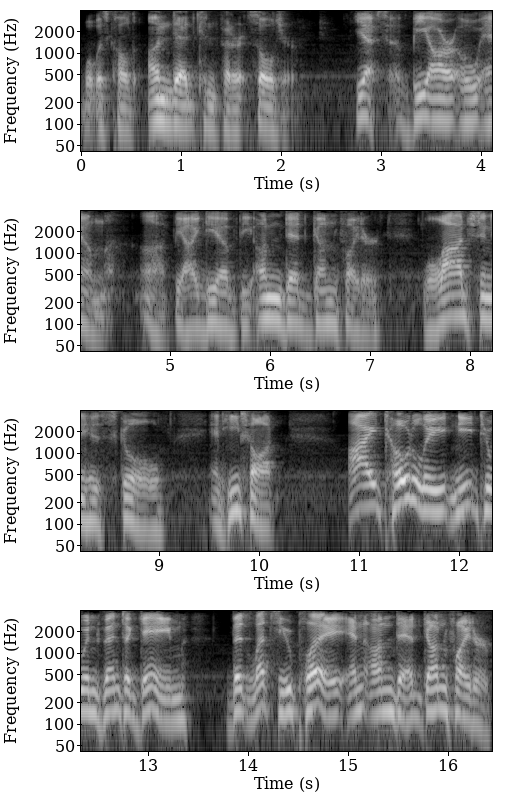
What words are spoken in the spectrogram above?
what was called Undead Confederate Soldier. Yes, B R O M. Uh, the idea of the undead gunfighter lodged in his skull, and he thought, I totally need to invent a game that lets you play an undead gunfighter.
